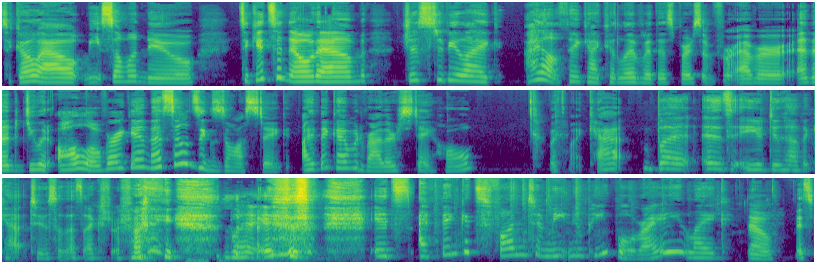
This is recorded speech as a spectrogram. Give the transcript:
to go out, meet someone new, to get to know them, just to be like I don't think I could live with this person forever and then do it all over again. That sounds exhausting. I think I would rather stay home with my cat But it's you do have a cat too, so that's extra funny. but it's it's I think it's fun to meet new people, right? Like No, it's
